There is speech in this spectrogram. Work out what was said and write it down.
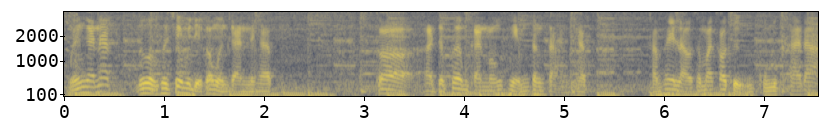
เหมือนกันนะระบบโซเชียลมีเดียก็เหมือนกันนะครับ ก็อาจจะเพิ่มการมองเห็นต่างๆครับทำให้เราสามารถเข้าถึงกลุ่มลูกค้าได้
